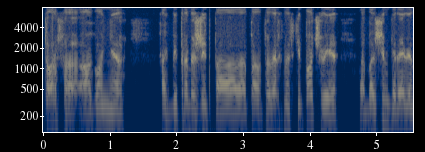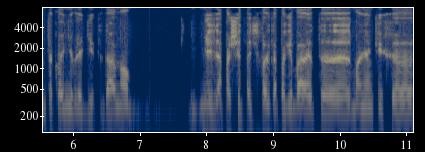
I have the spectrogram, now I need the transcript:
торфа, огонь как бы пробежит по, по поверхности почвы, большим деревьям такой не вредит. Да? Но нельзя посчитать, сколько погибает э, маленьких э,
